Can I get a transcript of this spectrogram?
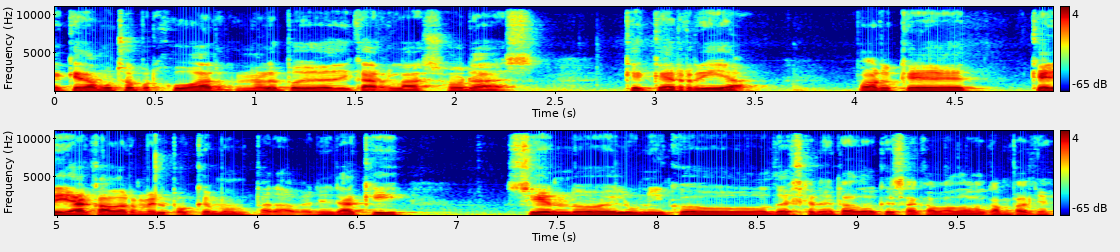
me queda mucho por jugar. No le puedo dedicar las horas que querría porque quería acabarme el Pokémon para venir aquí siendo el único degenerado que se ha acabado la campaña.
